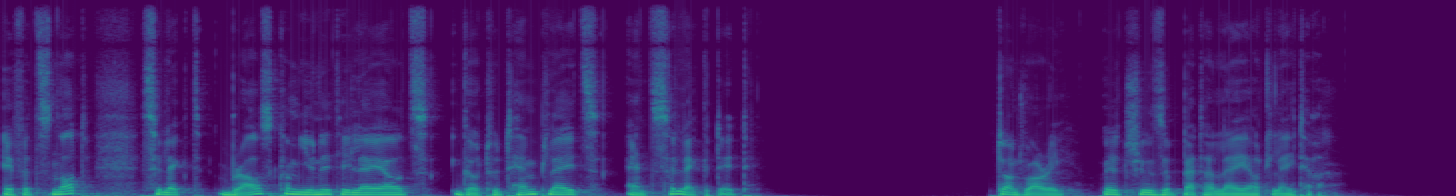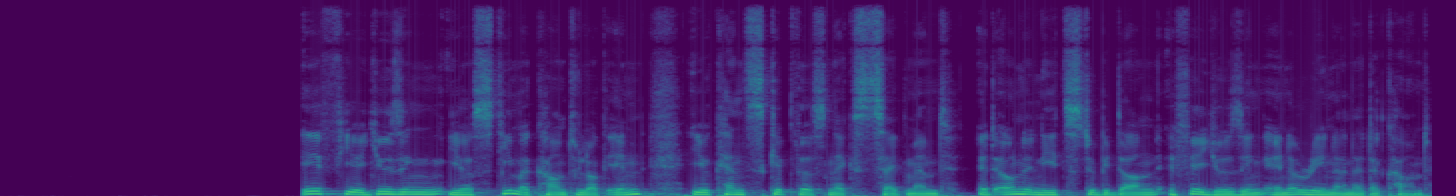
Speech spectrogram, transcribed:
If it's not, select Browse Community Layouts, go to Templates and select it. Don't worry, we'll choose a better layout later. If you're using your Steam account to log in, you can skip this next segment. It only needs to be done if you're using an ArenaNet account.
